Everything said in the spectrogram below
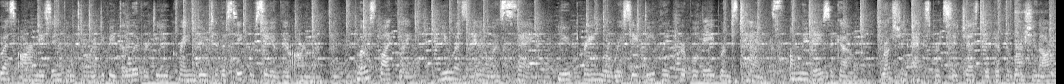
U.S. Army's inventory to be delivered to Ukraine due to the secrecy of their armor. Most likely, U.S. analysts say, Ukraine will receive deeply crippled Abrams tanks. Only days ago, Russian experts suggested that the Russian armed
